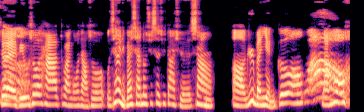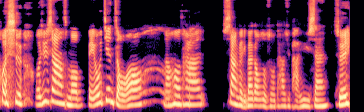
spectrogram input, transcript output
对，比如说她突然跟我讲说，我现在礼拜三都去社区大学上呃日本演歌哦，哇然后或是我去上什么北欧健走哦，嗯、然后她上个礼拜告诉我说她要去爬玉山，所以。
